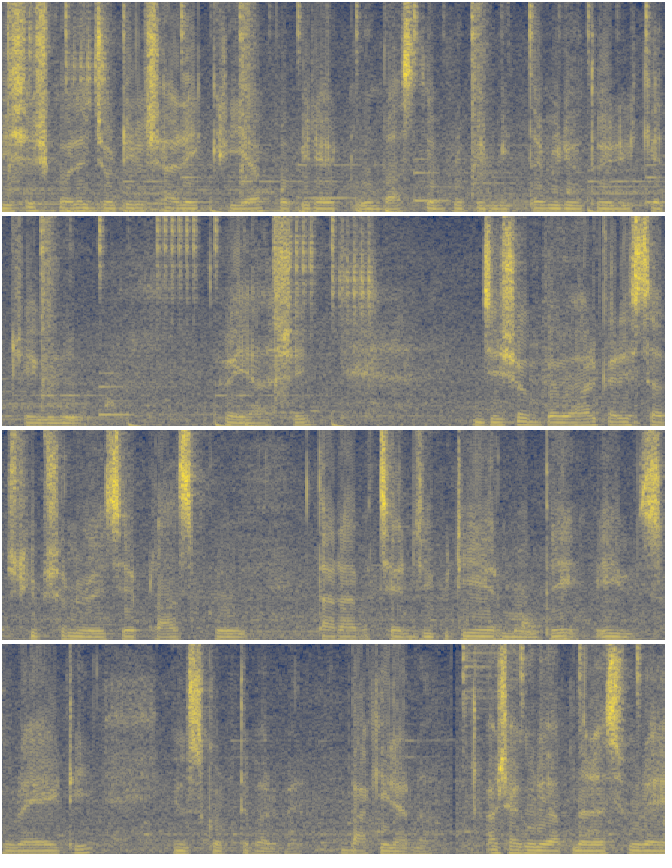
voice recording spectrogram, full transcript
বিশেষ করে জটিল শারীরিক ক্রিয়া কপিরাইট ও বাস্তব রূপে মিথ্যা ভিডিও তৈরির ক্ষেত্রে এগুলো হয়ে আসে। যেসব ব্যবহারকারীর সাবস্ক্রিপশন রয়েছে প্লাস প্রো তারা চ্যাট জিপিটি এর মধ্যে এই সুরাইটি ইউজ করতে পারবে, বাকিরা না। আশা করি আপনারা সুরাই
